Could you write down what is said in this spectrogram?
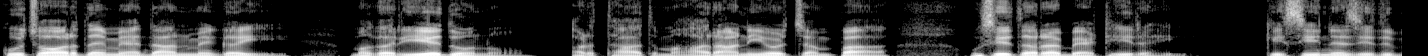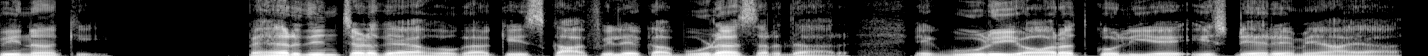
कुछ औरतें मैदान में गई, मगर ये दोनों, अर्थात महारानी और चंपा, उसी तरह बैठी रही। किसी ने जिद भी न की। पहर दिन चढ़ गया होगा कि इस काफिले का बूढ़ा सरदार एक बूढ़ी औरत को लिए इस डेरे में आया,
